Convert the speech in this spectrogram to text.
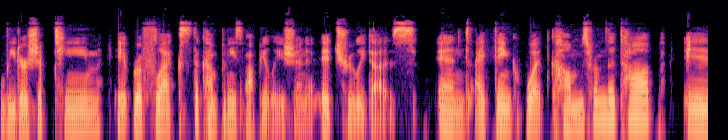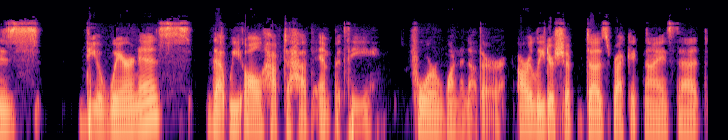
leadership team it reflects the company's population it, truly does and i think what comes from the top is the awareness that we all have to have empathy for one another. Our leadership does recognize that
